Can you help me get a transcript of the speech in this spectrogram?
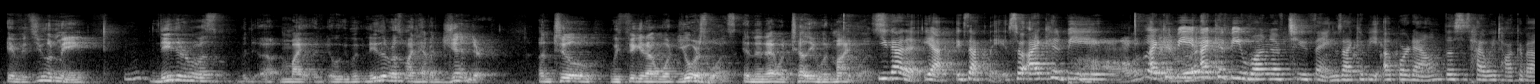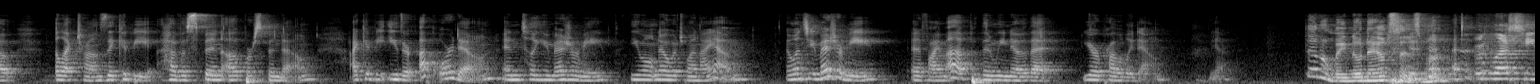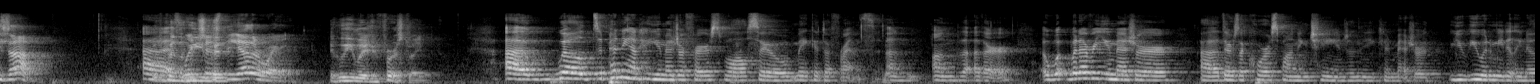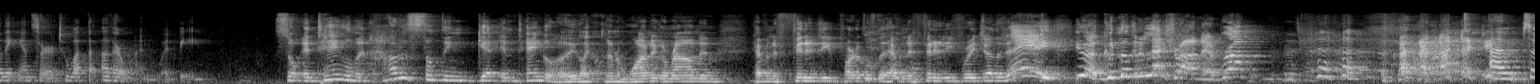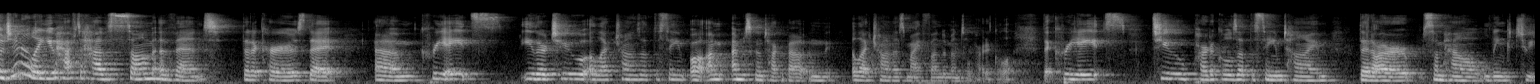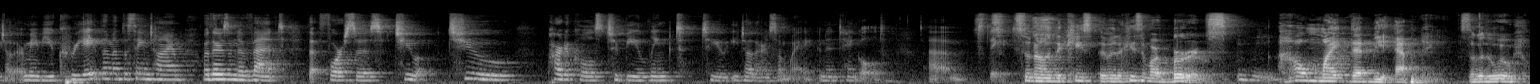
if it's you and me, neither of us uh, might, neither of us might have a gender until we figured out what yours was, and then that would tell you what mine was. You got it. Yeah, exactly. So I could be, Aw, that I could be, right. I could be one of two things. I could be up or down. This is how we talk about electrons. They could be have a spin up or spin down. I could be either up or down. And until you measure me, you won't know which one I am. And once you measure me, if I'm up, then we know that you're probably down. Yeah. That don't make no damn sense, man. Unless he's up, Uh, Depends on who which is the other way. Who you measure first, right? Uh, well, depending on who you measure first, will also make a difference on, on the other. Uh, wh- whatever you measure, uh, there's a corresponding change, and then you can measure. You, you would immediately know the answer to what the other one would be. So entanglement, how does something get entangled? Are they like kind of wandering around and have an affinity, particles that have an affinity for each other? Hey, you got a good looking electron there, bro. Um, so generally, you have to have some event that occurs that um, creates either two electrons at the same. Well, I'm, I'm just going to talk about an electron as my fundamental particle that creates two particles at the same time that are somehow linked to each other. Maybe you create them at the same time, or there's an event that forces two two particles to be linked to each other in some way, an entangled um, state. So now, in the case, in the case of our birds, how might that be happening? So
